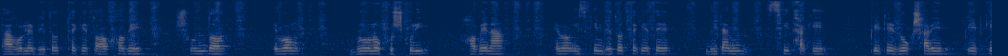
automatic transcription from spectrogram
তাহলে ভেতর থেকে ত্বক হবে সুন্দর। এবং ব্রণ ফুসকুড়ি হবে না এবং স্কিন ভেতর থেকে এতে ভিটামিন সি থাকে, পেটের রোগ সারে, পেটকে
